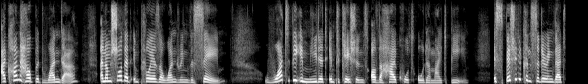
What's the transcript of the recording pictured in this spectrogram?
I can't help but wonder, and I'm sure that employers are wondering the same, what the immediate implications of the High Court's order might be especially considering that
